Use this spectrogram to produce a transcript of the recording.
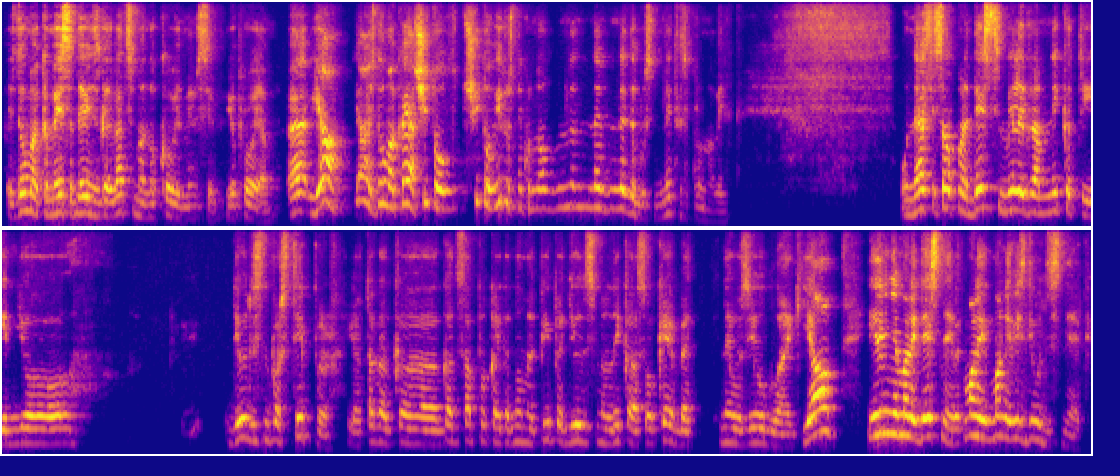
Es domāju, ka mēs ar 9 gadu vecumā no Covid mirsim joprojām. Uh, jā, jā, es domāju, ka jā, šito, šito vīrusu nekur no, ne, ne, nedabūsim, netiks prom no viņa. Un es izsaucu man 10 mg nikotīnu, jo 20 par stipru, jo tagad, ka gadus atpakaļ, kad nomet pīpē 20 man likās ok, bet ne uz ilgu laiku. Jā, ir viņam arī desmitnieki, bet man ir, man ir visi 20.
